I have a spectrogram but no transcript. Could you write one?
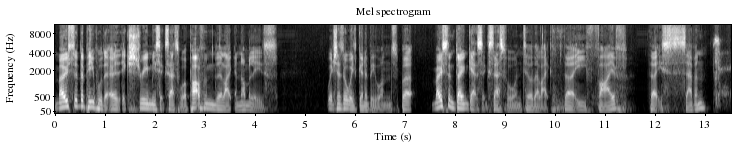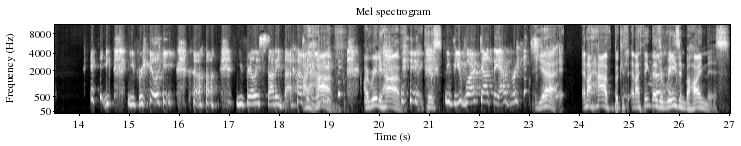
most of the people that are extremely successful, apart from the like anomalies, which there's always going to be ones, but most of them don't get successful until they're like 35, 37. You- you've really, you've really studied that. Haven't I you? have. I really have. Because You've, you've worked out the average. yeah and i have because and i think there's a reason behind this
